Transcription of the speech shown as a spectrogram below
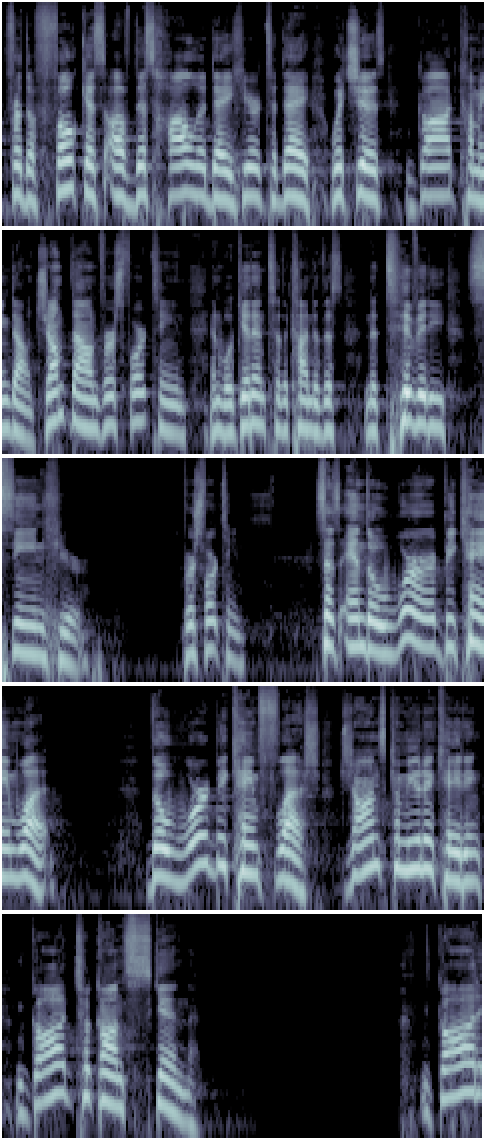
for the focus of this holiday here today, which is God coming down. Jump down, verse 14, and we'll get into the kind of this nativity scene here. Verse 14 says, And the Word became what? The Word became flesh. John's communicating, God took on skin. God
